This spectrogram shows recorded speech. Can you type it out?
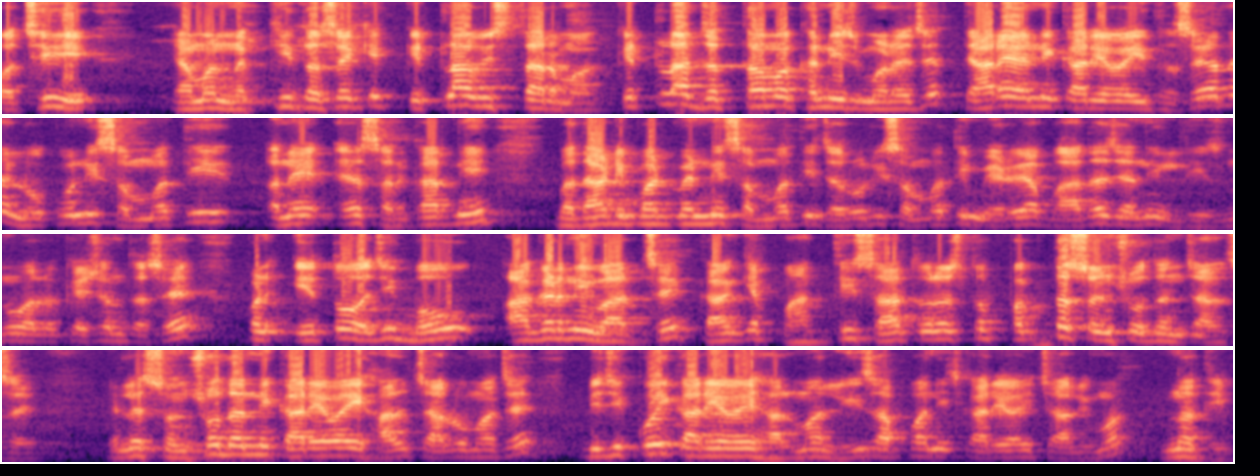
પછી એમાં નક્કી થશે કે કેટલા વિસ્તારમાં, કેટલા જથ્થામાં ખનીજ મળે છે, ત્યારે એની કાર્યવાહી થશે અને લોકોની સંમતિ અને એ સરકારની, બધા ડિપાર્ટમેન્ટની સંમતિ, જરૂરી સંમતિ મેળવ્યા બાદ જ એની લીઝનું અલોકેશન થશે. પણ એ તો હજી બહુ આગળની વાત છે, કારણ કે પાંચથી સાત વર્ષ તો ફક્ત સંશોધન ચાલશે. એટલે સંશોધનની કાર્યવાહી હાલ ચાલુમાં છે, બીજી કોઈ કાર્યવાહી હાલમાં લીઝ આપવાની જ કાર્યવાહી ચાલુમાં નથી.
